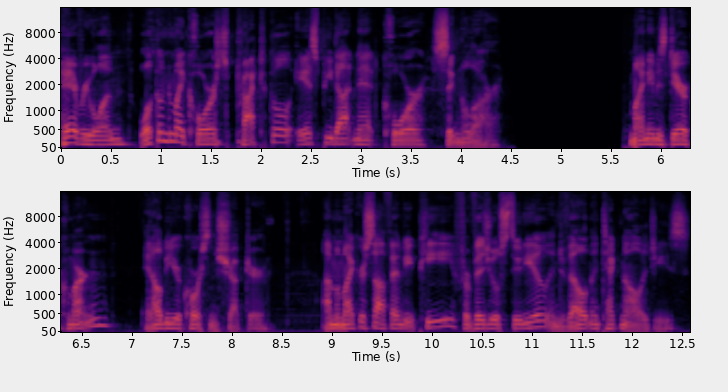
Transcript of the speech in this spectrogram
Hey everyone, welcome to my course Practical ASP.NET Core SignalR. My name is Derek Comartin and I'll be your course instructor. I'm a Microsoft MVP for Visual Studio and Development Technologies.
